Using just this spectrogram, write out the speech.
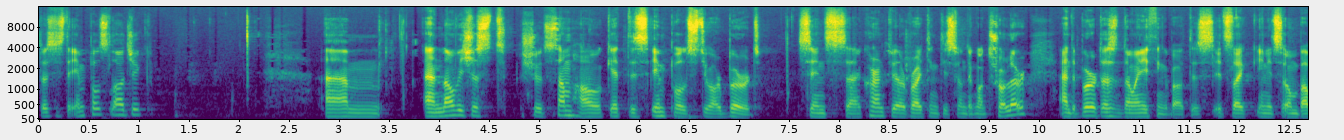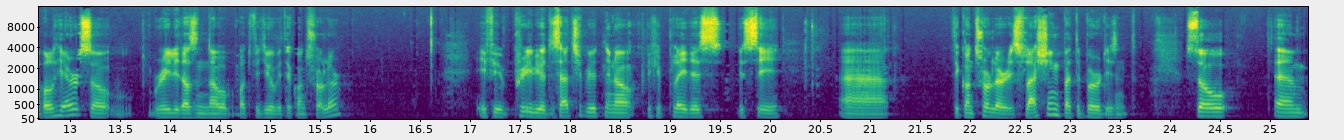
This is the impulse logic. Um, and now we just should somehow get this impulse to our bird since uh, currently we are writing this on the controller and the bird doesn't know anything about this. It's like in its own bubble here, so really doesn't know what we do with the controller if you preview this attribute, you know, if you play this, you see uh, the controller is flashing, but the bird isn't. So um,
